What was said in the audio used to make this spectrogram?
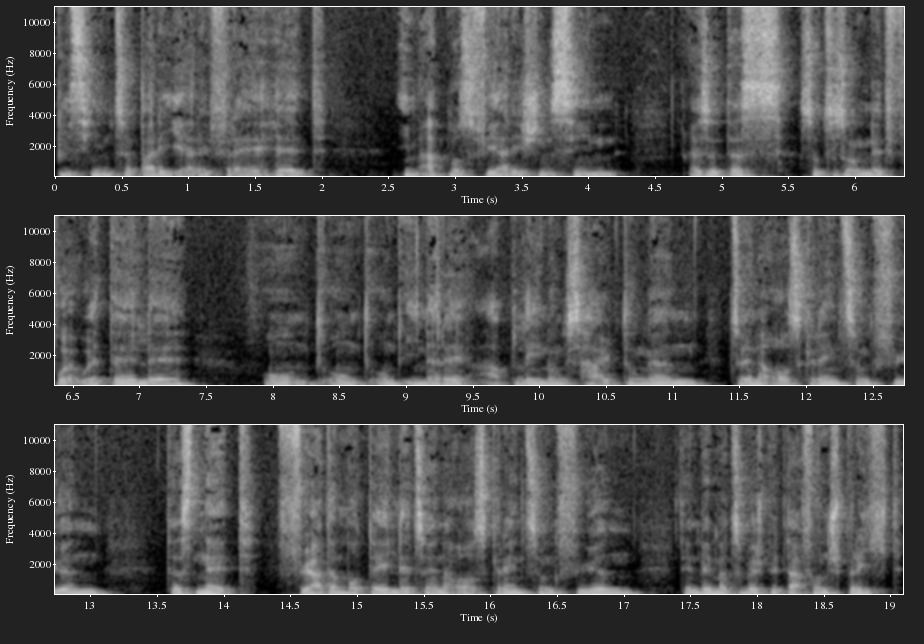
bis hin zur Barrierefreiheit im atmosphärischen Sinn. Also dass sozusagen nicht Vorurteile und, und, und innere Ablehnungshaltungen zu einer Ausgrenzung führen, dass nicht Fördermodelle zu einer Ausgrenzung führen. Denn wenn man zum Beispiel davon spricht,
